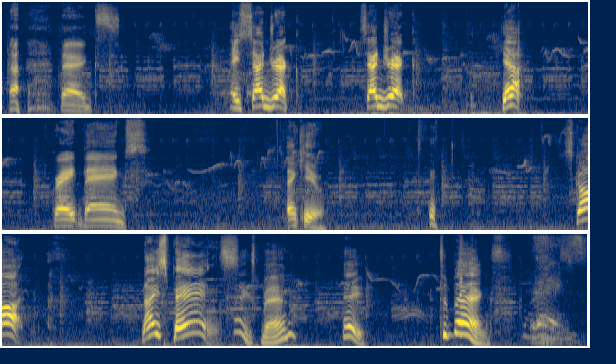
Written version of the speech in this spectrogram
Thanks. Hey, Cedric. Cedric. Yeah, Great bangs. thank you. Scott, nice bangs. Thanks, man. Hey, to bangs. bangs,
